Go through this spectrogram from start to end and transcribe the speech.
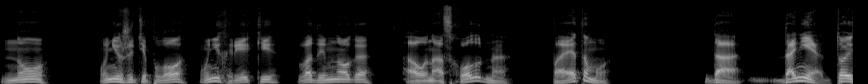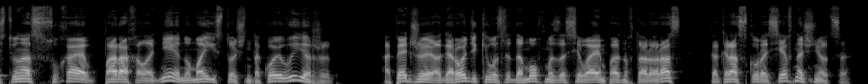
Ну, у них же тепло, у них реки, воды много, а у нас холодно. Поэтому? Да, да нет, то есть у нас сухая пора холоднее, но маис точно такое выдержит. Опять же, огородики возле домов мы засеваем на второй раз, как раз скоро сев начнется.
